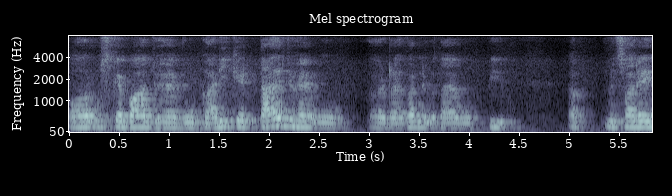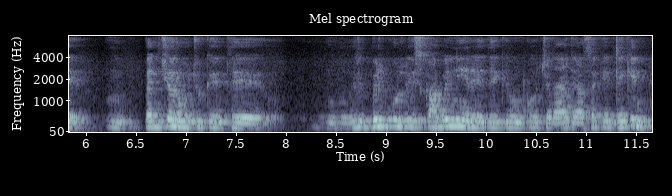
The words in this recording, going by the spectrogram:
और उसके बाद जो है वो गाड़ी के टायर जो है वो ड्राइवर ने बताया वो भी सारे पंचर हो चुके थे। बिल्कुल इस काबिल नहीं रहे थे कि उनको चलाया जा सके। लेकिन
